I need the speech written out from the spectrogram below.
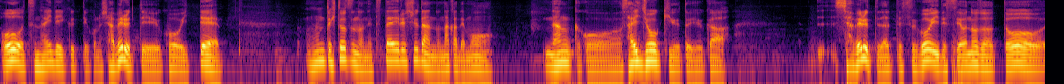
をつないでいくっていうこの喋るっていう行為ってほんと一つのね伝える手段の中でもなんかこう最上級というか喋るってだってすごいですよ。喉と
